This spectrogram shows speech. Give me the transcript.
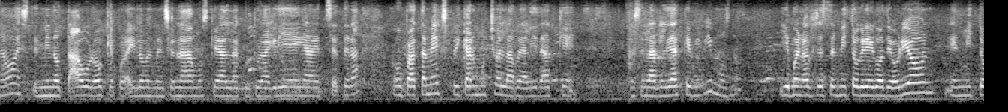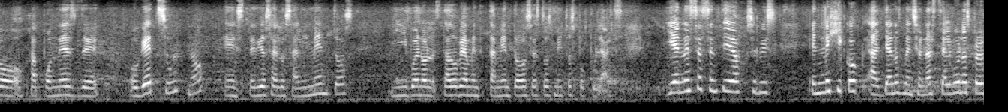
¿no? Este Minotauro, que por ahí lo mencionábamos, que era la cultura griega, etcétera, como para también explicar mucho la realidad que, pues en la realidad que vivimos, ¿no? Y bueno, pues este el mito griego de Orión, el mito japonés de Ogetsu, ¿no? Este, diosa de los alimentos, y bueno, está obviamente también todos estos mitos populares. Y en ese sentido, José Luis, en México ah, ya nos mencionaste algunos, pero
